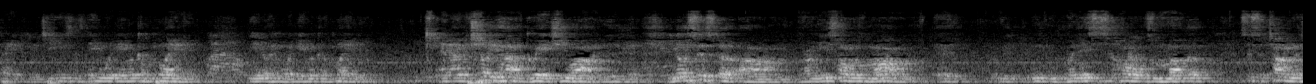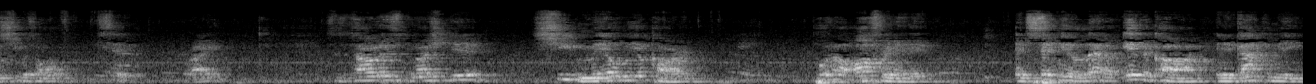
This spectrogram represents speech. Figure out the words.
thank you, Jesus? They weren't even complain. You know, they weren't even complaining. And I'm show you how great you are. You know, sister, um, Bernice Holmes' mom, Bernice Holmes' mother, Sister Thomas, she was home sick right? Sister Thomas, you know what she did? She mailed me a card, put her offering in it, and sent me a letter in the card, and it got to me.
